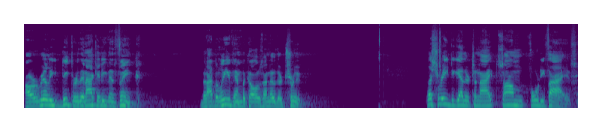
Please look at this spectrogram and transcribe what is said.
are really deeper than I can even think, but I believe them because I know they're true. Let's read together tonight Psalm 45.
